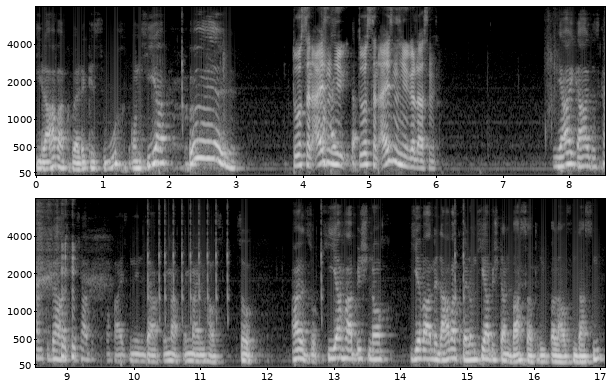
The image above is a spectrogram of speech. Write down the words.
die Lavaquelle gesucht und hier, äh, Du hast dein Eisen hier, du hast dein Eisen hier gelassen. Ja, egal, das kannst du behalten. Ich habe noch Eisen in, da, in, in meinem Haus. So, also, hier habe ich noch, hier war eine Lavaquelle und hier habe ich dann Wasser drüber laufen lassen.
